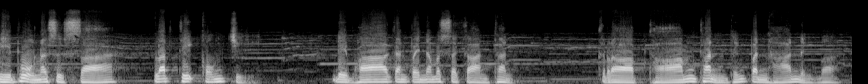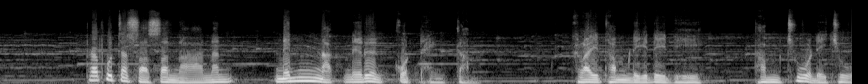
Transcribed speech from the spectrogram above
มีพวกนักศึกษาลัทธิของจีได้พากันไปนมัสการท่าน กราบถามท่านถึงปัญหาหนึ่งว่า พระพุทธศาสนานั้น เน้นหนักในเรื่องกฎแห่งกรรม ใครทำดีได้ดีทำชั่วได้ชั่ว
